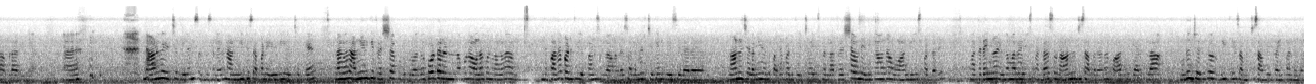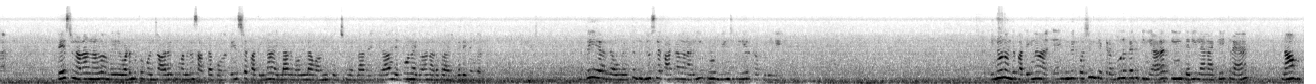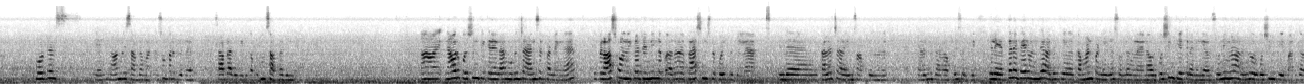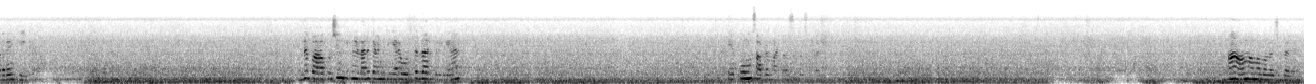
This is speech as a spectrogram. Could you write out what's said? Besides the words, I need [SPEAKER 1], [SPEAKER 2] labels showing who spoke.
[SPEAKER 1] சாப்பிடாதீங்க. நானுமே வச்சிருக்கலன்னு சொல்லிட்டு சொன்னேன் நான் வீட்டு சாப்பாடு எழுதி வச்சுருக்கேன். நாங்கள் வந்து அன்னைக்கு ஃப்ரெஷ்ஷாக கொடுக்குறோம் அந்த ஹோட்டலில் இருந்தால் கூட அவங்க என்ன பண்ணுவாங்கன்னா இந்த பதப்படுத்தி வைப்பான்னு சொல்லுவாங்கல்ல. ஸோ அந்த மாதிரி சிக்கன் பீஸ் வேறு நான்வெஜ் எல்லாமே வந்து பதப்படுத்தி வச்சா யூஸ் பண்ணலாம். ஃப்ரெஷ்ஷாக வந்து என்றைக்காவது அவங்க வாங்கி யூஸ் பண்ணுறது மற்ற டைம்லாம் இந்த மாதிரிலாம் யூஸ் பண்ணுறா ஸோ நான்வெஜ் சாப்பிட்றாங்க பார்த்து கேர்ஃபுல்லாக முடிஞ்ச வரைக்கும் வீட்லேயே சமைச்சு சாப்பிட்டு ட்ரை பண்ணுங்கள் டேஸ்ட்டு நல்லா இருந்தாலும் நம்ம உடம்புக்கு கொஞ்சம் ஆரோக்கியமானதாக சாப்பிட்டா போதும். டேஸ்ட்டை பார்த்தீங்கன்னா இல்லாத நோயெல்லாம் வாங்கி தெரிஞ்சுக்கணும் இல்லாத ஏதாவது எப்போனா இதுவாக நடக்கலாம் விபரீதங்கள் அப்படியே அந்த அவங்க எடுத்து நியூஸில் காட்டுறாங்க நிறைய குழு மேய்ஞ்சிட்டே இருக்கு அப்படியே. இன்னொன்று வந்து பார்த்தீங்கன்னா இந்த கொஷின் கேட்குற மூணு பேர் இருக்கீங்க. யாராக இருக்கீங்கன்னு தெரியல நான் கேட்குறேன். நான் ஹோட்டல்ஸ் நான்வெஜ் சாப்பிட மாட்டேன். சூப்பர் பிரதர் சாப்பிடாதீங்க இதுக்கப்புறம் சாப்பிடாதீங்க. ஆஹ் நான் ஒரு கொஷின் கேட்குறேன். எல்லாரும் முடிஞ்ச ஆன்சர் பண்ணுங்க. இப்போ லாஸ்ட் ஒன் வீக்காக ட்ரெண்டிங்கில் அதாவது ஃப்ளாஷ் நியூஸில் போயிட்டுருக்குல்ல இந்த கலாச்சாரம் சாப்பிட்டு இறந்துட்டாங்க அப்படின்னு சொல்லிட்டு. இதில் எத்தனை பேர் வந்து அதுக்கு கமெண்ட் பண்ணீங்க சொல்லுங்களேன். நான் ஒரு கொஷின் கேட்குறேன். நீங்கள் அது சொன்னீங்கன்னா அது வந்து ஒரு கொஷின் கேட்பேன். அதுக்காக தான் கேட்குறேன். என்னப்பா கொஷின் கேட்கணும் எல்லாரும் கிளம்பிட்டீங்க. யாரோ ஒருத்தர் தான் இருக்கிறீங்க. எப்பவும் சாப்பிட மாட்டோம். Super super. ஆ ஆமாம் ஆமாம் மனோஜ் பிரதர்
